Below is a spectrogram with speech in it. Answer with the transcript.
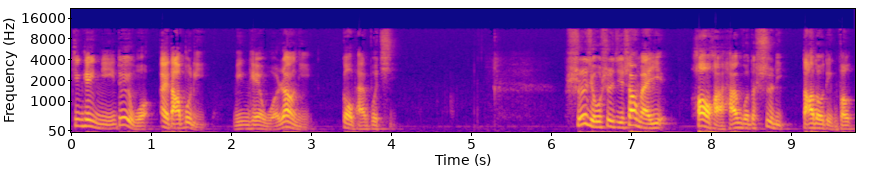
今天你对我爱答不理，明天我让你高攀不起。十九世纪上半叶，浩海韩国的势力达到顶峰，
